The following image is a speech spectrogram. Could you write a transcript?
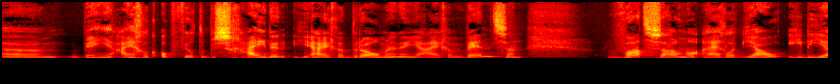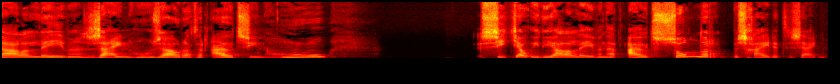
um, ben je eigenlijk ook veel te bescheiden in je eigen dromen en in je eigen wensen. Wat zou nou eigenlijk jouw ideale leven zijn? Hoe zou dat eruit zien? Hoe ziet jouw ideale leven eruit zonder bescheiden te zijn?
